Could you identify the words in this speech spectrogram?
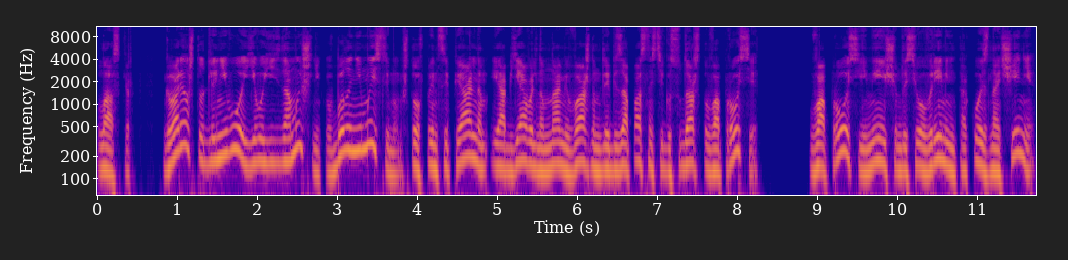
Ласкер, говорил, что для него и его единомышленников было немыслимым, что в принципиальном и объявленном нами важном для безопасности государства вопросе, в вопросе, имеющем до сего времени такое значение,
